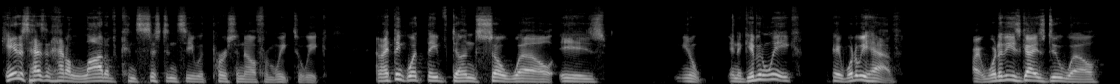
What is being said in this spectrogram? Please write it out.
Kansas hasn't had a lot of consistency with personnel from week to week. And I think what they've done so well is, you know, in a given week, okay, what do we have? All right, what do these guys do well?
